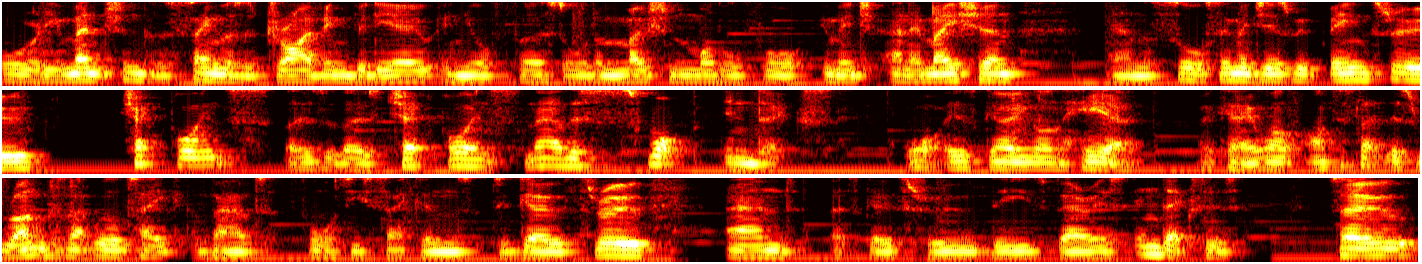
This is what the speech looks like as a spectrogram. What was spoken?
already mentioned, the same as a driving video in your first order motion model for image animation and the source images we've been through. Checkpoints, those are those checkpoints. Now this swap index, what is going on here? Okay, well, I'll just let this run because that will take about 40 seconds to go through. And let's go through these various indexes. So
